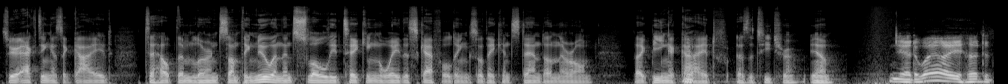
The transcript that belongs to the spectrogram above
So you're acting as a guide to help them learn something new, and then slowly taking away the scaffolding so they can stand on their own, like being a guide f- as a teacher. Yeah. yeah. The way I heard it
